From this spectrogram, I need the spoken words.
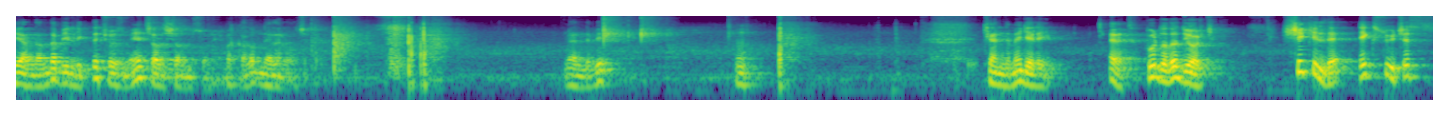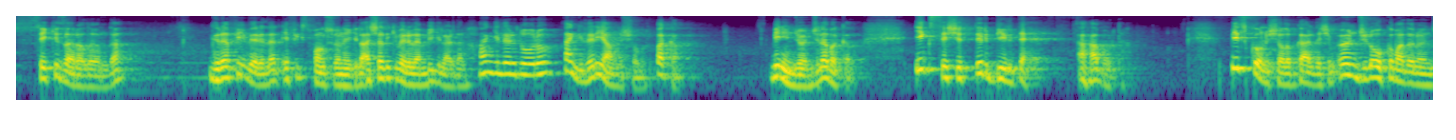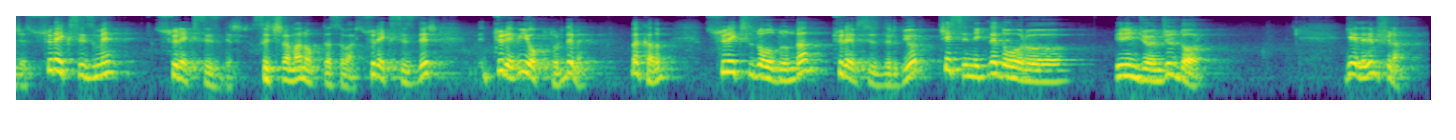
Bir yandan da birlikte çözmeye çalışalım soruyu. Bakalım neler olacak. Ben de bir kendime geleyim. Evet burada da diyor ki şekilde eksi 3'e 8 aralığında grafiği verilen fx fonksiyonu ilgili aşağıdaki verilen bilgilerden hangileri doğru hangileri yanlış olur. Bakalım. Birinci öncüle bakalım. x eşittir 1'de. Aha burada. Biz konuşalım kardeşim öncülü okumadan önce. Süreksiz mi? Süreksizdir. Sıçrama noktası var. Süreksizdir. Türevi yoktur değil mi? Bakalım. Süreksiz olduğundan türevsizdir diyor. Kesinlikle doğru. Birinci öncül doğru. Gelelim şuna.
